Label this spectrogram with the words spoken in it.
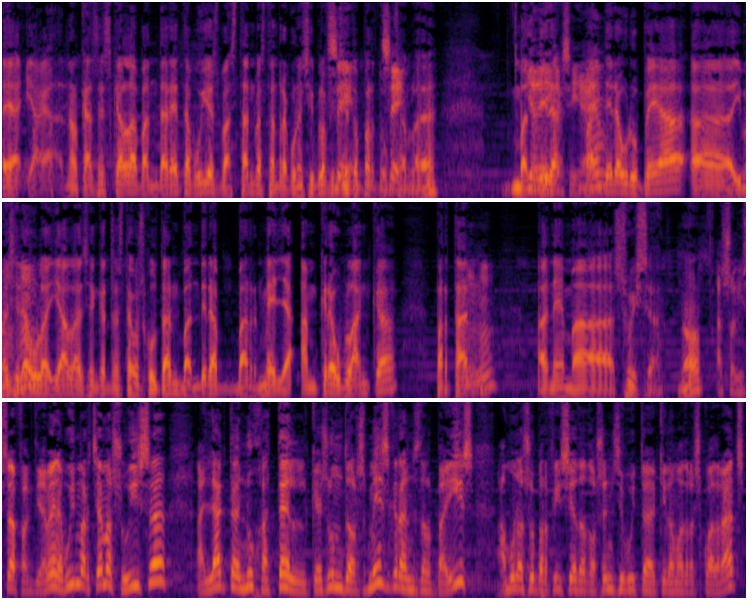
Eh, eh, en el cas és que la bandereta avui és bastant, bastant reconeixible, fins Sí, i tot per tu, sí. em sembla, eh? Bandera, sí, eh? bandera europea, eh, imagineu-la ja, la gent que ens esteu escoltant, bandera vermella amb creu blanca, per tant, anem a Suïssa, no? A Suïssa, efectivament. Avui marxem a Suïssa, al llac de Neuchâtel, que és un dels més grans del país, amb una superfície de 218 quilòmetres quadrats,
